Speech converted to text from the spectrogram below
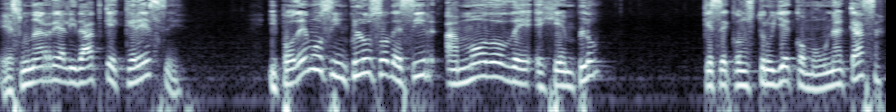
es una realidad que crece. Y podemos incluso decir a modo de ejemplo que se construye como una casa.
